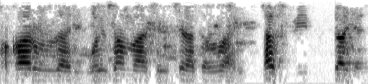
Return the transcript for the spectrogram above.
فقار ذلك ويسمى سلسلة الله تثبيت دجن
